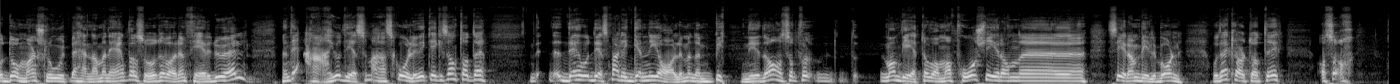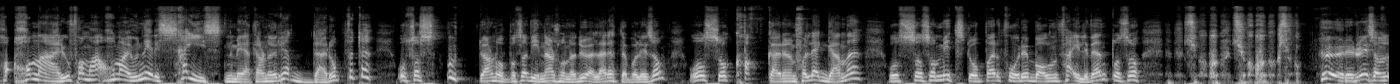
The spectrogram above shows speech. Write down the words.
Og dommeren slo ut med hendene men egentlig så det var en fair duell. Men det er jo det som er Skålevik, ikke sant? Det, det, er jo det som er det geniale med den bytten i dag. Altså for, man vet jo hva man får, sier han, eh, sier han Billborn. Og det er klart at det, altså, han er jo faen meg, han er jo nede i 16-meteren og rydder opp, vet du. Og så spurter han opp, og så vinner han sånne dueller etterpå, liksom. Og så kakker han på leggene, og så som midtstopper får du ballen feilvendt, og så Hører du liksom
